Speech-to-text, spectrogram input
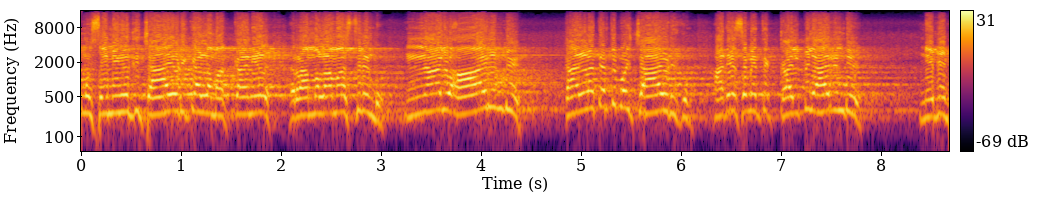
മുസ്ലിമീങ്ങൾക്ക് ചായ കുടിക്കാനുള്ള മക്കാനികൾ റമലാ മാസത്തിലുണ്ട്. എന്നാലും ആരുണ്ട്? കള്ളത്തരത്തിൽ പോയി ചായ കുടിക്കും. അതേസമയത്ത് കൽബിൽ ആരുണ്ട്? നബിൻ.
